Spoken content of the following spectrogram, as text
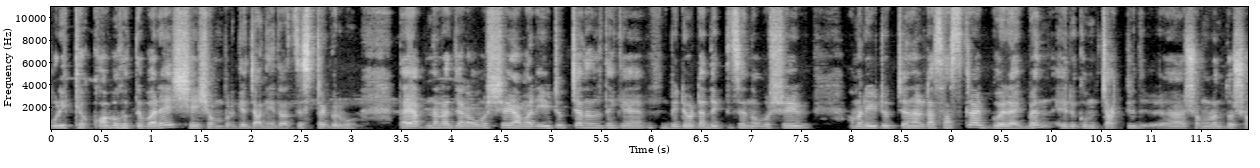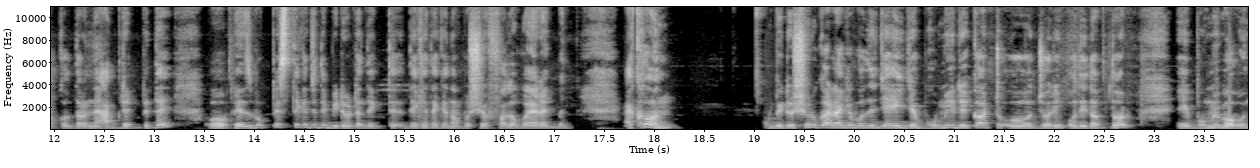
পরীক্ষা কবে হতে পারে, সেই সম্পর্কে জানিয়ে দেওয়ার চেষ্টা করব। তাই আপনারা যারা অবশ্যই আমার ইউটিউব চ্যানেল থেকে ভিডিওটা দেখতেছেন, অবশ্যই আমার ইউটিউব চ্যানেলটা সাবস্ক্রাইব করে রাখবেন। এরকম চাকরি সংক্রান্ত সকল ধরনের আপডেট পেতে ও ফেসবুক পেজ থেকে যদি ভিডিওটা দেখতে, দেখে থাকেন, অবশ্যই ফলো করে রাখবেন। এখন ভিডিও শুরু করার আগে বলি যে, এই যে ভূমি রেকর্ড ও জরিপ অধিদপ্তর, এই ভূমি ভবন,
